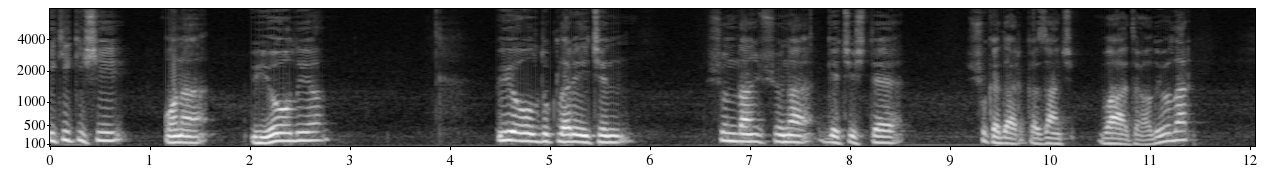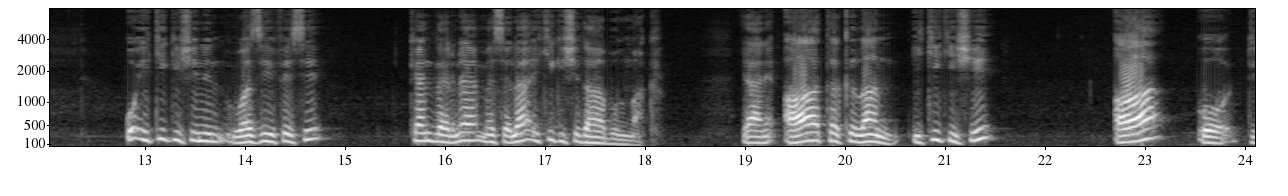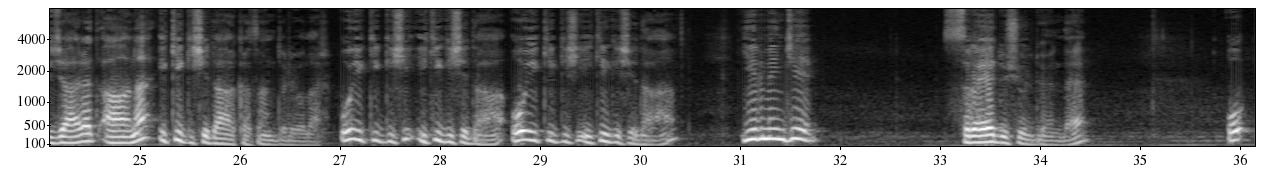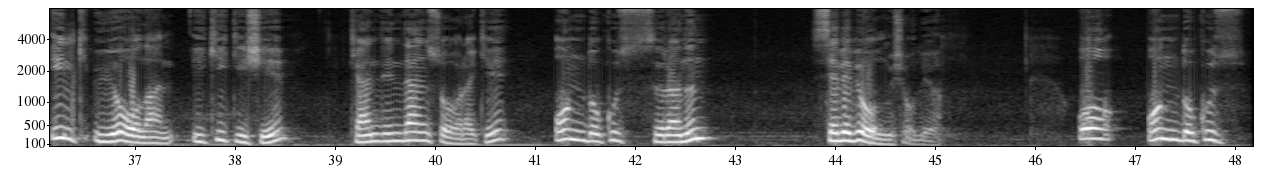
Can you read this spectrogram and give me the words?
İki kişi ona üye oluyor. Üye oldukları için şundan şuna geçişte şu kadar kazanç vaadi alıyorlar. O iki kişinin vazifesi kendilerine mesela iki kişi daha bulmak. Yani ağa takılan iki kişi ağa o ticaret ağına iki kişi daha kazandırıyorlar. O iki kişi iki kişi daha, o iki kişi iki kişi daha. 20. sıraya düşüldüğünde o ilk üye olan iki kişi kendinden sonraki 19 sıranın sebebi olmuş oluyor. O 19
